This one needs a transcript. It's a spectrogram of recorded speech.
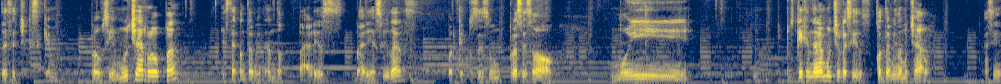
desecho que se quema. Producir mucha ropa está contaminando varias ciudades porque pues es un proceso muy pues que genera muchos residuos, contamina mucha agua. Así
